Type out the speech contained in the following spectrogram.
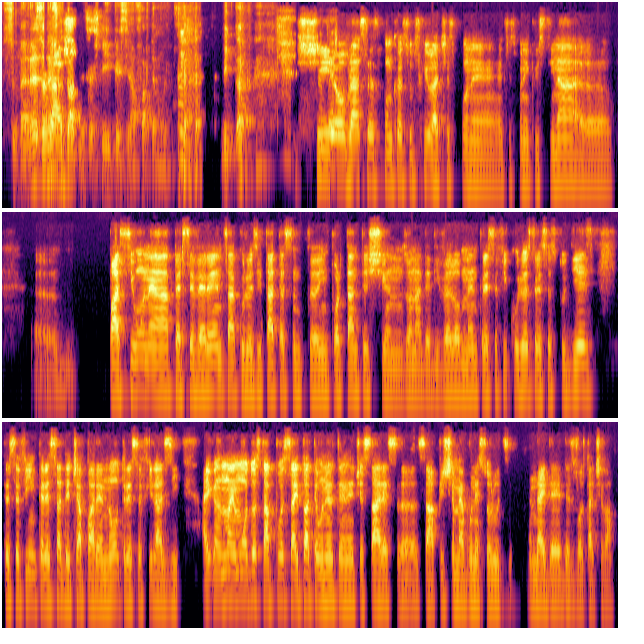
Super, rezonez da, cu toate, să știi, Cristina, foarte mult. Victor? Și Super. eu vreau să spun că subscriu la ce spune, ce spune Cristina. Uh, uh, pasiunea, perseverența, curiozitatea sunt uh, importante și în zona de development. Trebuie să fii curios, trebuie să studiezi, trebuie să fii interesat de ce apare nou, trebuie să fii la zi. Adică numai în modul ăsta poți să ai toate uneltele necesare să, să aplici cele mai bune soluții când ai de dezvoltat ceva.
